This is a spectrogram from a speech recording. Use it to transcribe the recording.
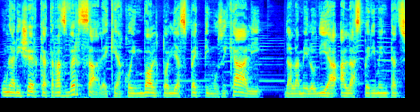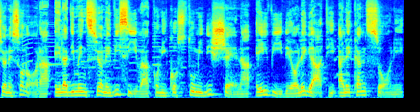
una ricerca trasversale che ha coinvolto gli aspetti musicali, dalla melodia alla sperimentazione sonora e la dimensione visiva con i costumi di scena e i video legati alle canzoni.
